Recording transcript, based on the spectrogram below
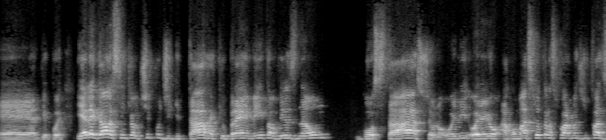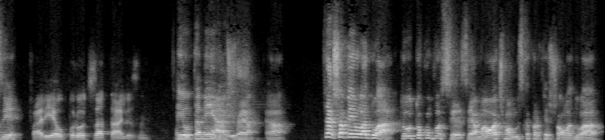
é, depois. E é legal, assim, que é o tipo de guitarra que o Brian May talvez não gostasse, ou, não, ou, ele, ou ele arrumasse outras formas de fazer. Faria por outros atalhos, né? Eu também é acho, é, é. Fecha bem o lado A, tô, tô com vocês. É uma ótima música para fechar o lado A.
